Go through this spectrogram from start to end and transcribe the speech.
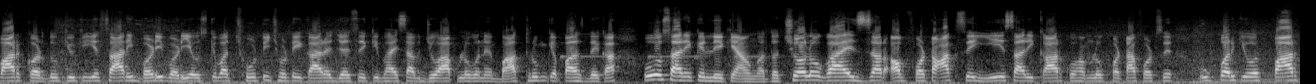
पार्क कर दूँ, क्योंकि ये सारी बड़ी बड़ी है। उसके बाद छोटी छोटी कारें जैसे कि भाई साहब, जो आप लोगों ने बाथरूम के पास देखा, वो सारे के लेके आऊँगा। तो चलो गाइस यार, अब फटाक से ये सारी कार को हम लोग फटाफट से ऊपर की ओर पार्क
